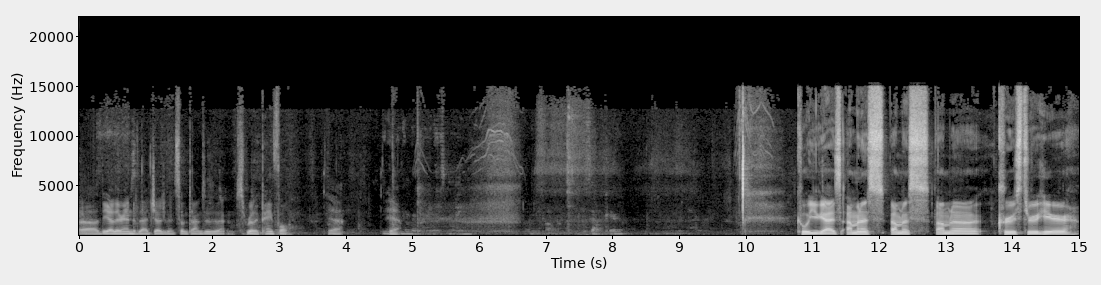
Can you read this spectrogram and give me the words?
uh, the other end of that judgment sometimes, isn't it? It's really painful. Yeah. Yeah. Is. Cool, you guys. I'm gonna I'm gonna I'm gonna cruise through here.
